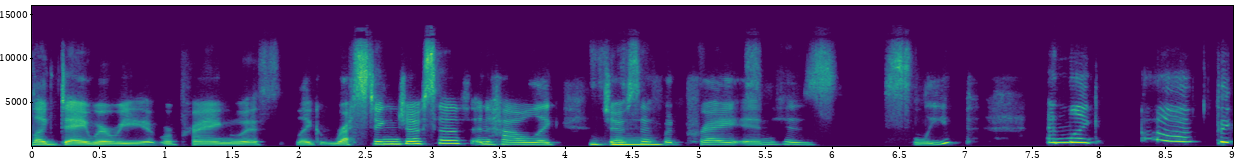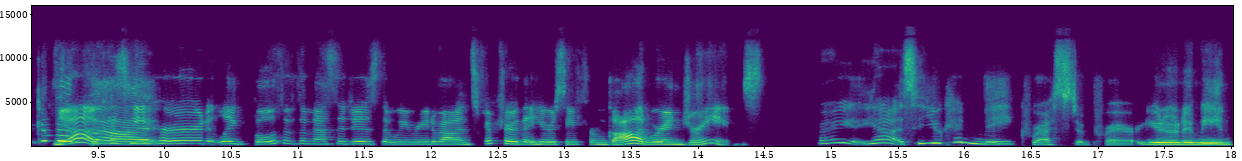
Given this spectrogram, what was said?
like day where we were praying with like resting Joseph and how like Joseph Mhm. would pray in his sleep. And like, uh, think about yeah, because he heard like both of the messages that we read about in scripture that he received from God were in dreams. right. Yeah. So you can make rest a prayer. You know what I mean?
